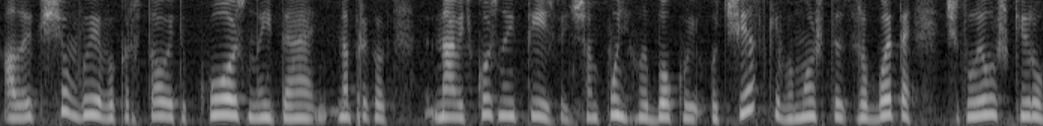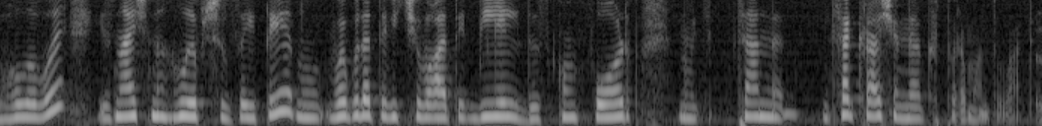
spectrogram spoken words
Але якщо ви використовуєте кожний день, наприклад, навіть кожний тиждень шампунь глибокої очистки, ви можете зробити чутливу шкіру голови і значно глибше зайти. Ну, ви будете відчувати біль, дискомфорт. Ну це не це краще не експериментувати.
